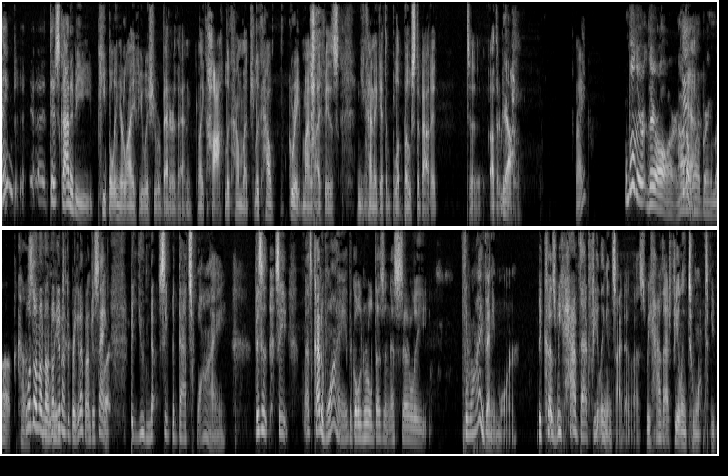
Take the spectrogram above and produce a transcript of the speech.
I'm, uh, there's got to be people in your life you wish you were better than. Like, ha, look how much, look how great my life is, and you kind of get to boast about it to other people. Yeah. Right? Well, there there are, and I don't want to bring them up because. Well, no, no, no, no. You don't have to bring it up. But I'm just saying. But, but you know, see, but that's why. This is see. That's kind of why the golden rule doesn't necessarily thrive anymore because we have that feeling inside of us. We have that feeling to want to be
